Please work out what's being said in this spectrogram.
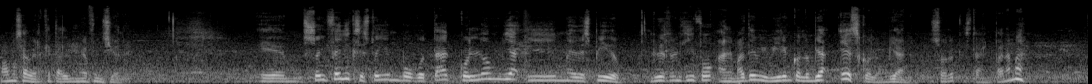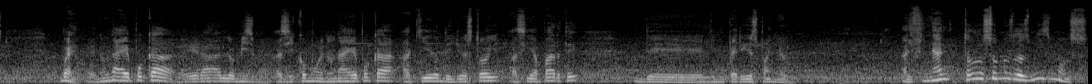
Vamos a ver qué tal me funciona. Eh, soy Félix, estoy en Bogotá, Colombia y me despido. Luis Rengifo, además de vivir en Colombia, es colombiano, solo que está en Panamá. Bueno, en una época era lo mismo, así como en una época aquí donde yo estoy hacía parte del imperio español. Al final todos somos los mismos,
